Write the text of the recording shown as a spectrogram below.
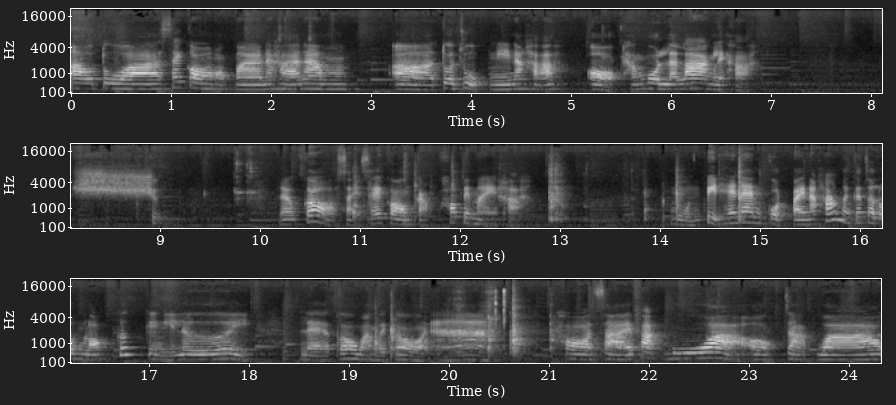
เอาตัวไส้กรองออกมานะคะนำตัวจุกนี้นะคะ ออกทั้งบนและล่างเลยค่ะ แล้วก็ใส่ไส้กรองกลับเข้าไปใหม่ค่ะ หมุนปิดให้แน่นกดไปนะคะ มันก็จะลงล็อกกึกอย่างนี้เลย แล้วก็วางไว้ก่อนอ่าถอดสายฝักบัวออกจากวาล์ว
